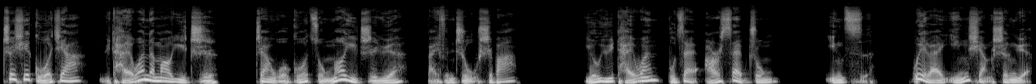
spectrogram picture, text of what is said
这些国家与台湾的贸易值占我国总贸易值约百分之五十八。由于台湾不在 RCEP 中，因此未来影响深远。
